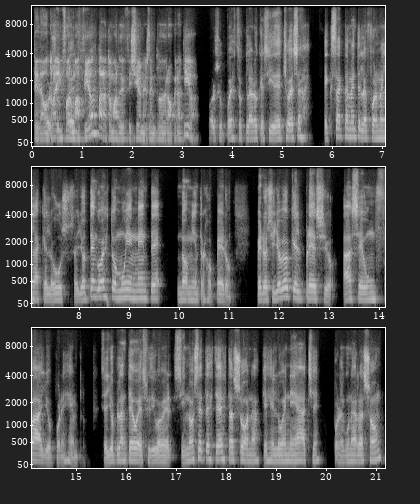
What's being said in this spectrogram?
te da otra información para tomar decisiones dentro de la operativa. Por supuesto, claro que sí. De hecho, esa es exactamente la forma en la que lo uso. O sea, yo tengo esto muy en mente no mientras opero, pero si yo veo que el precio hace un fallo, por ejemplo, si yo planteo eso y digo, a ver, si no se testea esta zona, que es el ONH, por alguna razón,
